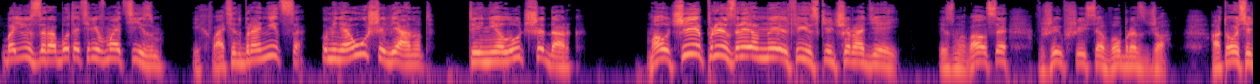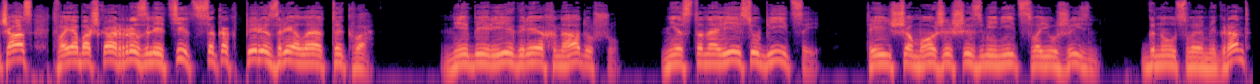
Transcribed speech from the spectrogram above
Боюсь заработать ревматизм. И хватит брониться, у меня уши вянут. Ты не лучше, Дарк. Молчи, презренный эльфийский чародей! Измывался вжившийся в образ Джо. А то сейчас твоя башка разлетится, как перезрелая тыква. Не бери грех на душу. Не становись убийцей. Ты еще можешь изменить свою жизнь. Гнул свой мигрант,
